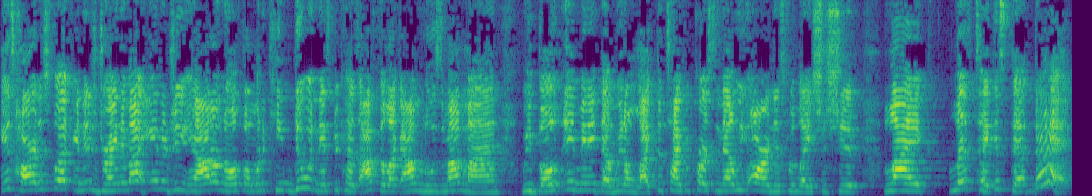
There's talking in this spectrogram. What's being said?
is hard as fuck and it's draining my energy. And I don't know if I want to keep doing this because I feel like I'm losing my mind. We both admitted that we don't like the type of person that we are in this relationship. Like, let's take a step back.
